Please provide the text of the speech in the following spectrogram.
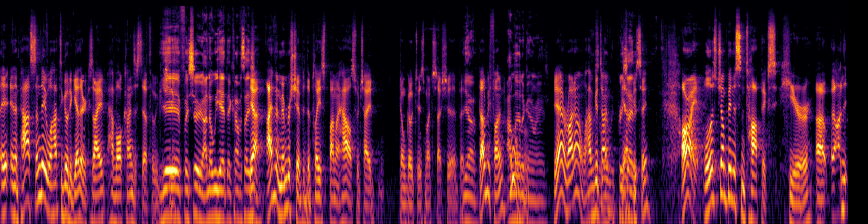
in the past. Someday we'll have to go together because I have all kinds of stuff that we can Yeah, shoot. for sure. I know we had that conversation. Yeah, I have a membership at the place by my house, which I don't go to as much as I should, but Yeah. that'll be fun. I love the gun range. Yeah, right on. We'll have a good time. Absolutely. yeah, Appreciate it. safe. All right, well, let's jump into some topics here. Uh, uh, the-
